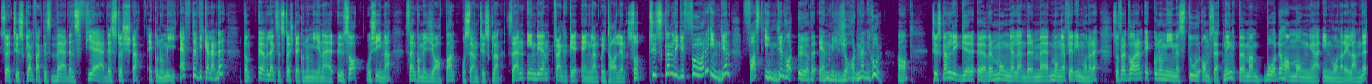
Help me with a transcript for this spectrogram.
så är Tyskland faktiskt världens fjärde största ekonomi. Efter vilka länder? De överlägset största ekonomierna är USA och Kina. Sen kommer Japan och sen Tyskland. Sen Indien, Frankrike, England och Italien. Så Tyskland ligger före Indien, fast Indien har över en miljard människor. Ja, Tyskland ligger över många länder med många fler invånare. Så för att vara en ekonomi med stor omsättning behöver man både ha många invånare i landet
